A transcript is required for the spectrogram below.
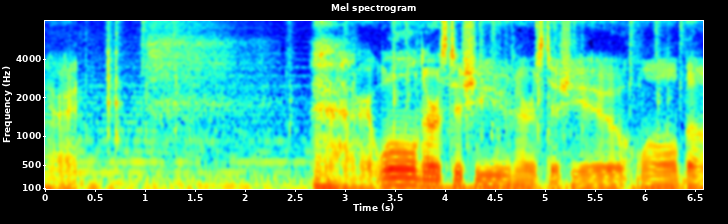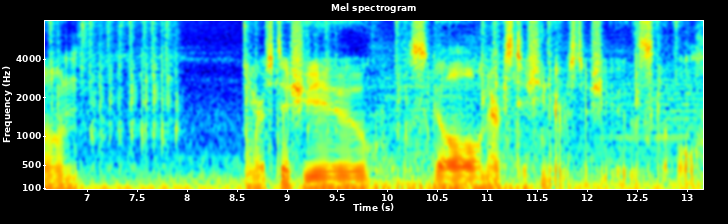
Alright. Alright, wool, nervous tissue, nervous tissue, wool, bone, Nervous tissue, skull, nervous tissue, nervous tissue, skull.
